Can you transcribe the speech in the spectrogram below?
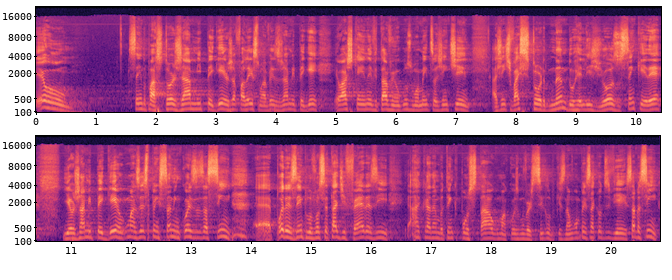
Eu sendo pastor, já me peguei, eu já falei isso uma vez, já me peguei. Eu acho que é inevitável em alguns momentos a gente a gente vai se tornando religioso sem querer. E eu já me peguei algumas vezes pensando em coisas assim. É, por exemplo, você está de férias e ai caramba, eu tenho que postar alguma coisa, um versículo, porque senão vão pensar que eu desviei. Sabe assim,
